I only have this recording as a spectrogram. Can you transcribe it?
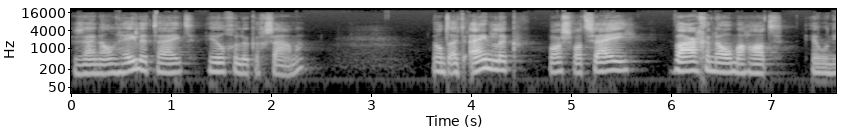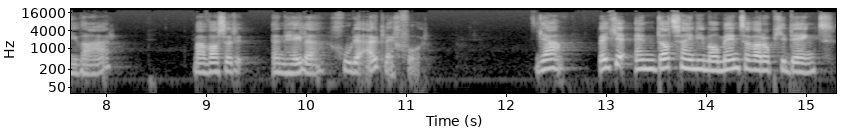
Ze zijn al een hele tijd heel gelukkig samen. Want uiteindelijk was wat zij waargenomen had helemaal niet waar, maar was er een hele goede uitleg voor. Ja, weet je, en dat zijn die momenten waarop je denkt:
